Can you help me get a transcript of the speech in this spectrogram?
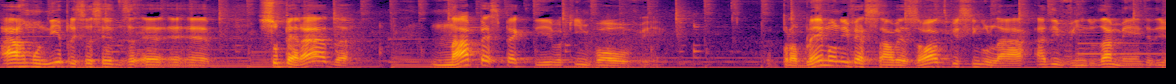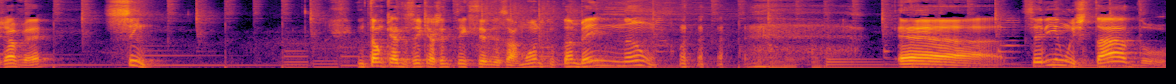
a harmonia precisa ser é, é, é, superada na perspectiva que envolve o problema universal, exótico e singular advindo da mente de Javé, sim. Então quer dizer que a gente tem que ser desarmônico? Também não. é, seria um estado,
